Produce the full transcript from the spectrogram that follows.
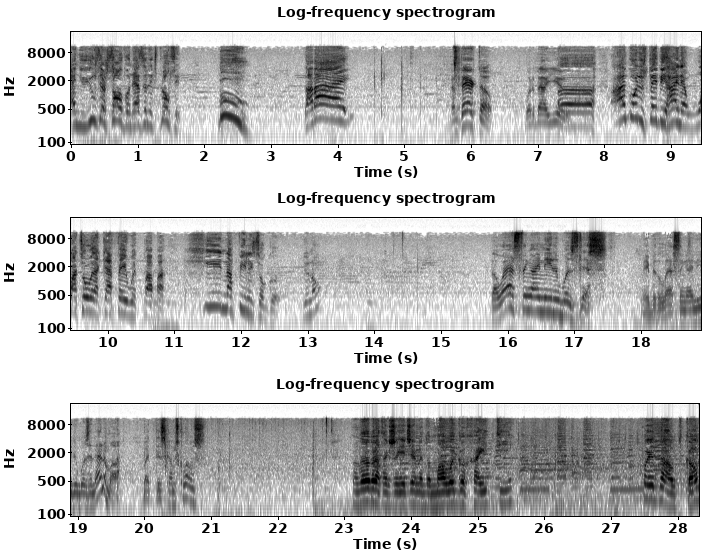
and you use their solvent as an explosive. Boom! Bye-bye! Humberto, what about you? Uh, I'm going to stay behind and watch over that cafe with Papa. He not feeling so good, you know? The last thing I needed was this. Maybe the last thing I needed was an enema, but this comes close. No dobra, także jedziemy do małego Haiti. Po jedno autko.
